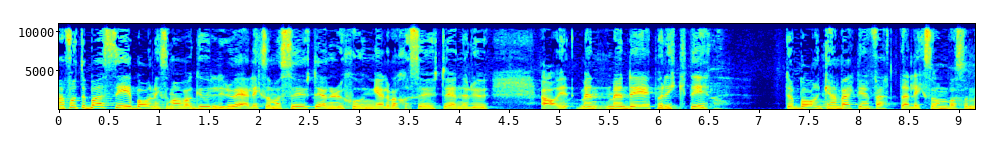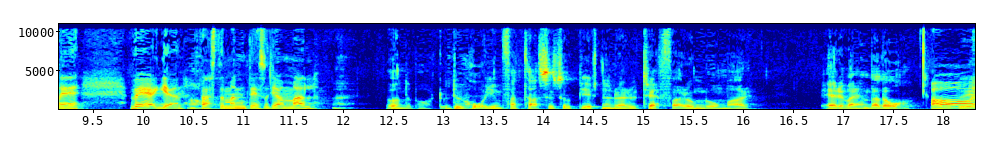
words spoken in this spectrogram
Man får inte bara se barn liksom, vad gullig du är, liksom, vad söt du är när du sjunger eller vad söt du är när du... Ja, men, men det är på riktigt. Då barn kan verkligen fatta liksom, vad som är vägen fastän man inte är så gammal. Underbart. Och Du har ju en fantastisk uppgift nu när du träffar ungdomar. Är det varenda dag Ja,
